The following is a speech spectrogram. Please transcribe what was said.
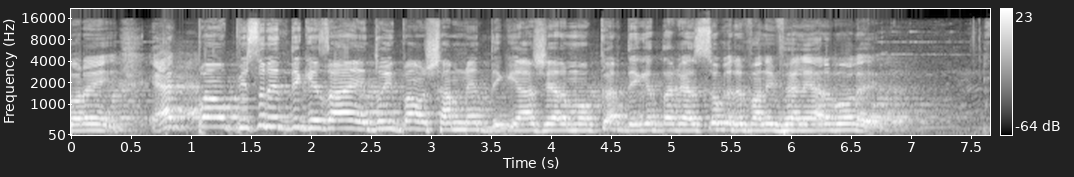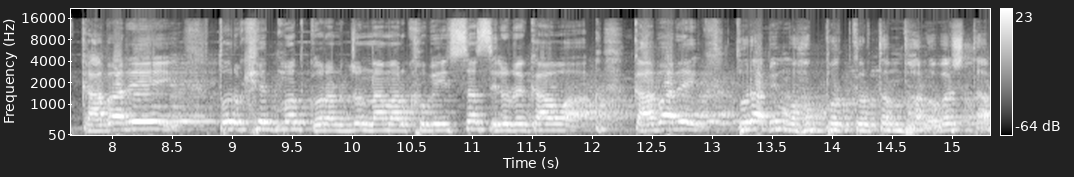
করে, এক পাও পিছনের দিকে যায়, দুই পাও সামনের দিকে আসে আর মক্কার দিকে তাকায় চোখের পানি ফেলে আর বলে, কাবারে তোর খেদমত করার জন্য আমার খুবই ইচ্ছা ছিল রে কাওয়া। কাবারে তোর আমি মহব্বত করতাম, ভালোবাসতাম।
